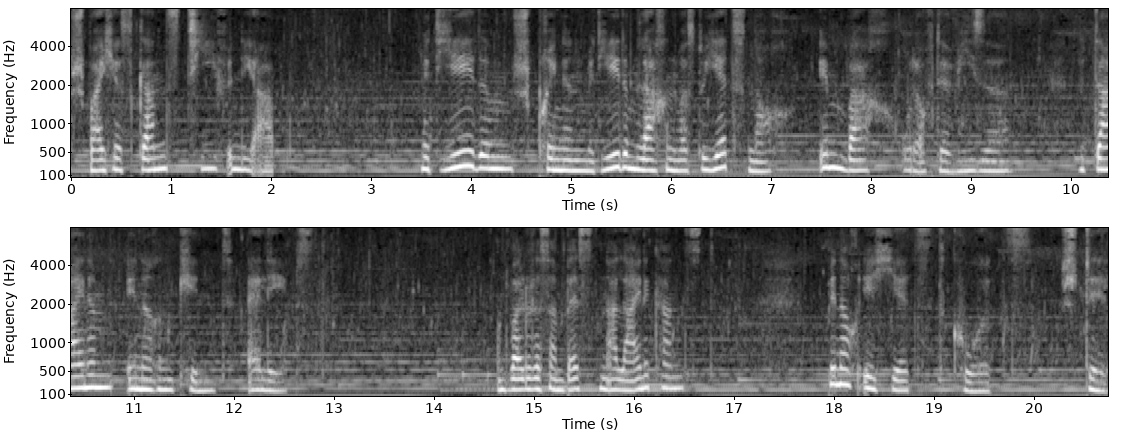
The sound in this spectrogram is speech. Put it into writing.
speicher es ganz tief in dir ab mit jedem Springen, mit jedem Lachen, was du jetzt noch im Bach oder auf der Wiese mit deinem inneren Kind erlebst. Und weil du das am besten alleine kannst, bin auch ich jetzt kurz still.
